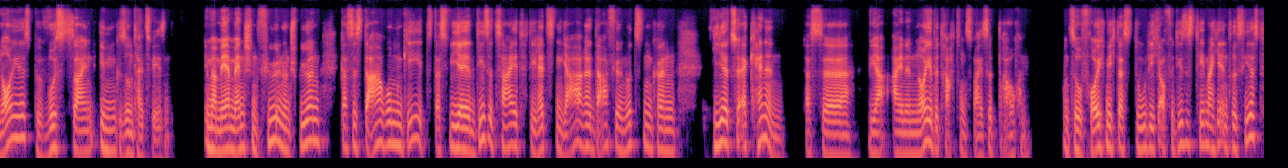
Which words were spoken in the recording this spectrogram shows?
neues Bewusstsein im Gesundheitswesen. Immer mehr Menschen fühlen und spüren, dass es darum geht, dass wir diese Zeit, die letzten Jahre dafür nutzen können, hier zu erkennen, dass äh, wir eine neue Betrachtungsweise brauchen. Und so freue ich mich, dass du dich auch für dieses Thema hier interessierst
